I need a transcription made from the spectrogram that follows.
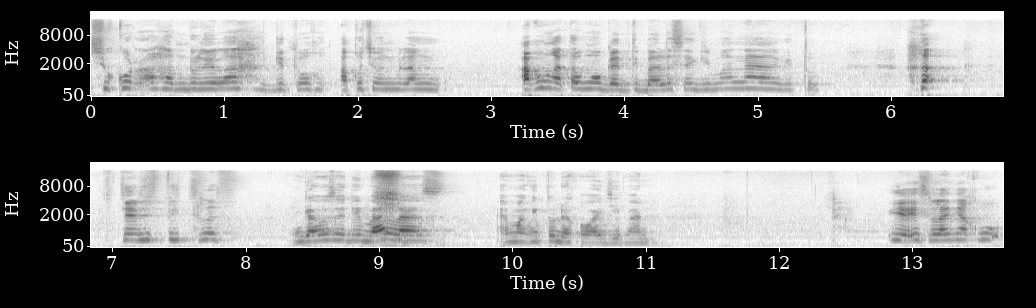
syukur alhamdulillah gitu aku cuma bilang aku nggak tahu mau ganti balasnya gimana gitu. Jadi speechless. Nggak usah dibalas. Emang itu udah kewajiban. Ya istilahnya aku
